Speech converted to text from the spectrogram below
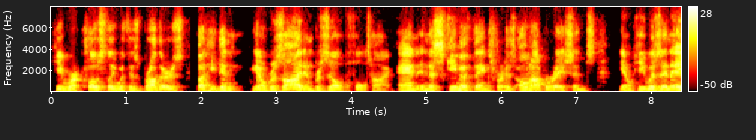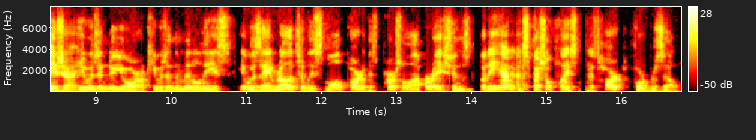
He worked closely with his brothers, but he didn't, you know, reside in Brazil full time. And in the scheme of things for his own operations, you know, he was in Asia, he was in New York, he was in the Middle East. It was a relatively small part of his personal operations, but he had a special place in his heart for Brazil.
